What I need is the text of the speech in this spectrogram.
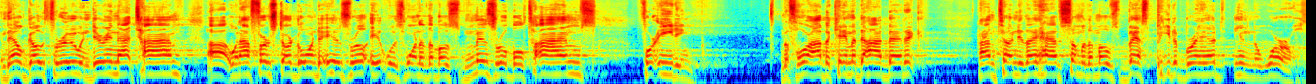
and they'll go through. And during that time, uh, when I first started going to Israel, it was one of the most miserable times for eating. Before I became a diabetic, I'm telling you, they have some of the most best pita bread in the world.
